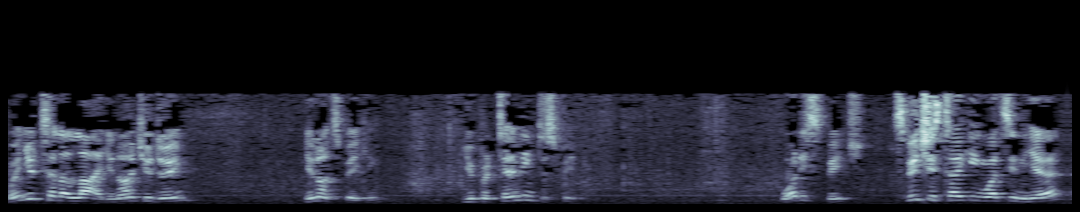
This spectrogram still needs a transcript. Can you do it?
When you tell a lie, you know what you're doing? You're not speaking. You're pretending to speak. What is speech? Speech is taking what's in here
